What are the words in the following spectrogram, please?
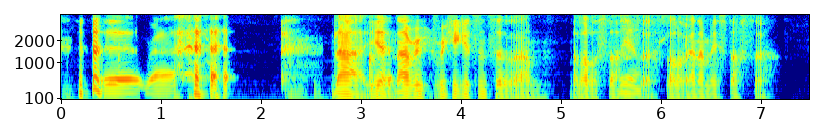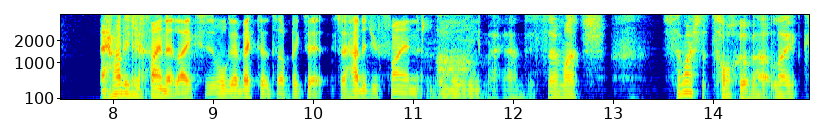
yeah, bruh. Nah, yeah, nah. Ricky gets into um a lot of stuff, Yeah. so, a lot of anime stuff. So and how did you find it? Like, we'll go back to the topic. That so, how did you find the oh, movie? man, there's so much, so much to talk about. Like,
